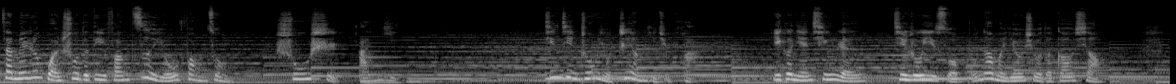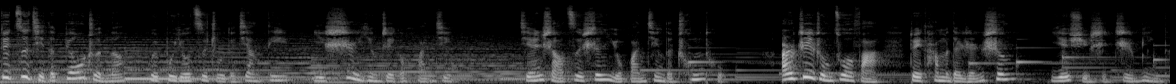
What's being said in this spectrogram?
在没人管束的地方自由放纵，舒适安逸。精进中有这样一句话：一个年轻人进入一所不那么优秀的高校。对自己的标准呢，会不由自主的降低，以适应这个环境，减少自身与环境的冲突，而这种做法对他们的人生也许是致命的。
